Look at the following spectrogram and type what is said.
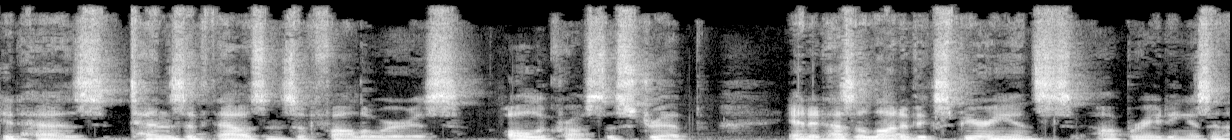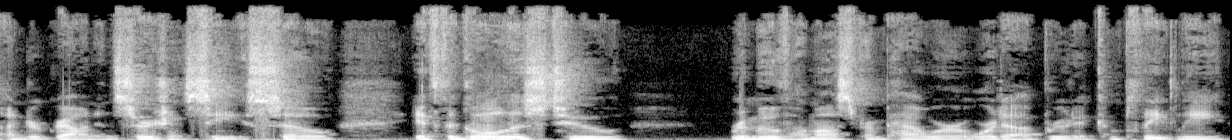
It has tens of thousands of followers all across the Strip, and it has a lot of experience operating as an underground insurgency. So, if the goal is to remove Hamas from power or to uproot it completely,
